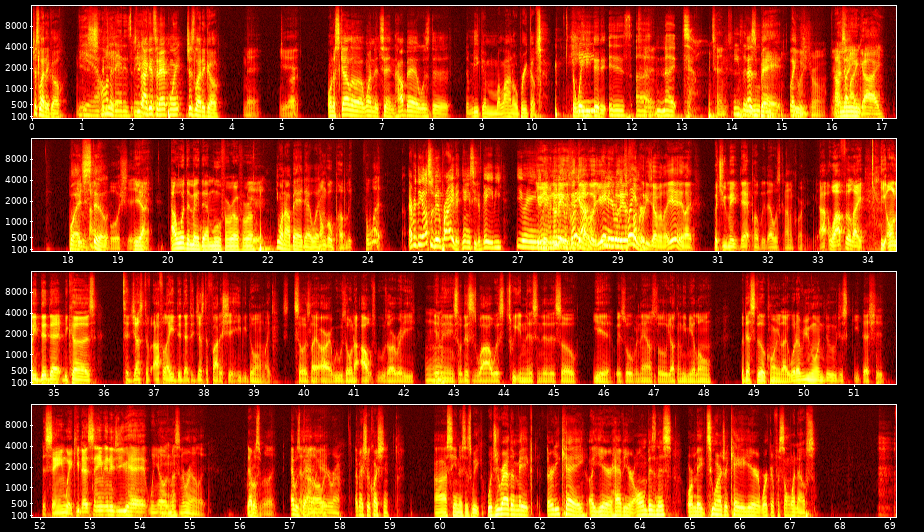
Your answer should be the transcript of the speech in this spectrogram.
just let it go Yeah, all of that is bad. you gotta get to that point, just let it go. Man, yeah. Alright. On a scale of one to ten, how bad was the the Meek and Milano breakups? the way he did it. is a Ten. nut. 10, 10. He's a That's noodle. bad. Like, he was drunk. I That's my mean- guy. He but was on some still, bullshit. Yeah, I wouldn't have made that move for real, for real. yeah. he went out bad that way. Don't go public for what? Everything else has been private. You ain't see the baby. You ain't. You didn't even know they was claim her. together. You ain't didn't even know really they was claim fucking her. with each other. Like yeah, like. But you make that public. That was kind of corny. I, well, I feel like he only did that because to justify. I feel like he did that to justify the shit he be doing. Like so, it's like all right, we was on the outs. We was already. You know what I mean? So this is why I was tweeting this and this. So yeah, it's over now. So y'all can leave me alone. But that's still corny. Like whatever you gonna do, just keep that shit the same way. Keep that same energy you had when y'all was messing around. Like That real, was- real, like, That was bad all the way around. Let me ask you a question. Uh, I seen this this week. Would you rather make 30k a year having your own business or make 200k a year working for someone else?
